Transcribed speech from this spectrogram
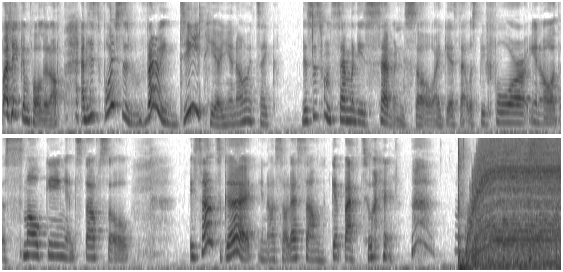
but he can pull it off. And his voice is very deep here, you know. It's like this is from 77, so I guess that was before, you know, the smoking and stuff. So it sounds good, you know. So let's um get back to it.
